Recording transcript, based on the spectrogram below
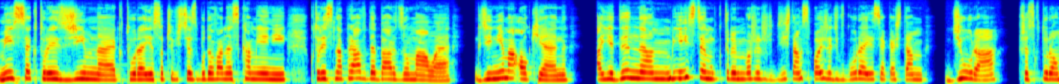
Miejsce, które jest zimne, które jest oczywiście zbudowane z kamieni, które jest naprawdę bardzo małe, gdzie nie ma okien, a jedynym miejscem, którym możesz gdzieś tam spojrzeć w górę, jest jakaś tam dziura, przez którą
